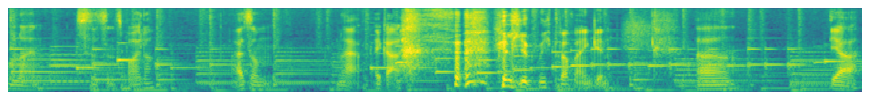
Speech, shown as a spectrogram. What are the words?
Oh nein, ist das ein Spoiler? Also, naja, egal. Will ich jetzt nicht drauf eingehen. Äh, ja,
